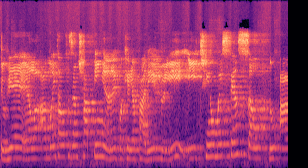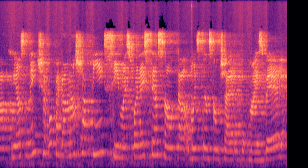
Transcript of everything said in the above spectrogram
Eu vi ela, a mãe estava fazendo chapinha, né, com aquele aparelho ali e tinha uma extensão. A criança nem chegou a pegar na chapinha em si, mas foi na extensão, uma extensão que já era um pouco mais velha,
